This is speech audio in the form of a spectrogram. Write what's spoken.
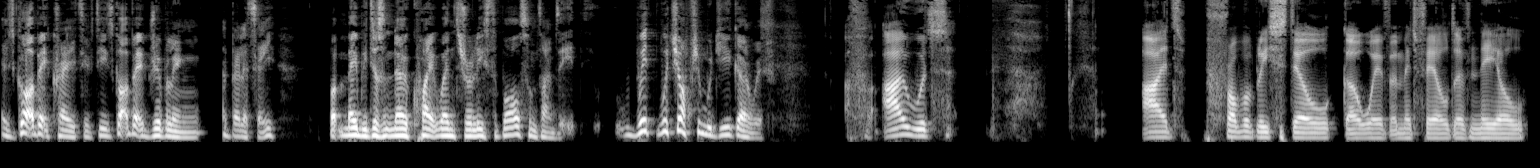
has got a bit of creativity, he's got a bit of dribbling ability, but maybe doesn't know quite when to release the ball sometimes? It, which, which option would you go with? I would. I'd probably still go with a midfield of Neal,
